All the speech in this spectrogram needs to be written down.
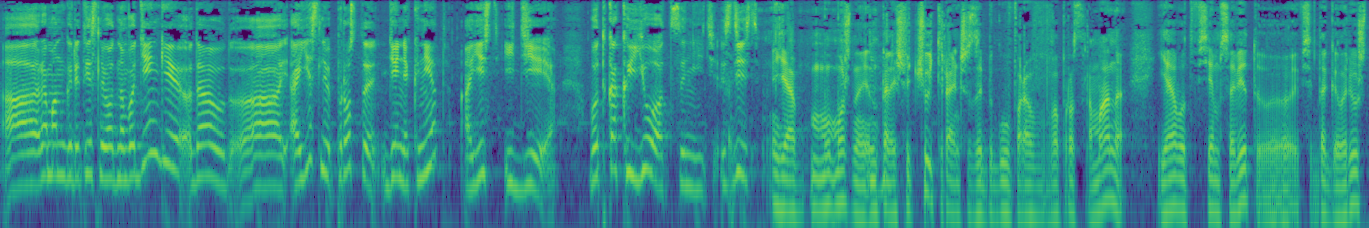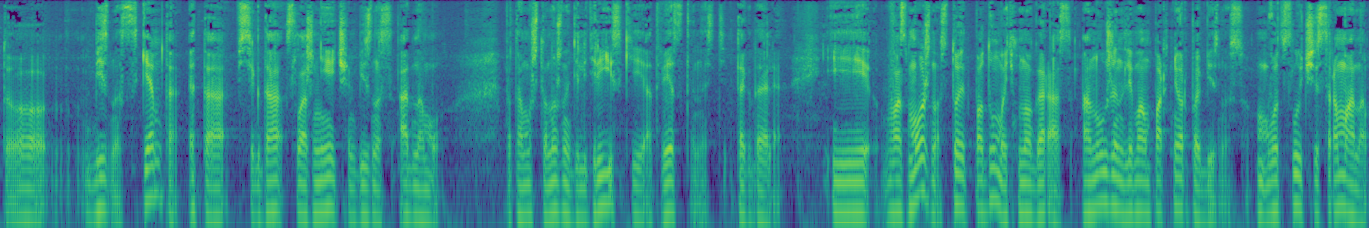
А Роман говорит, если у одного деньги, да, а, а если просто денег нет, а есть идея, вот как ее оценить здесь? Я, можно, Наталья, еще чуть раньше забегу про вопрос Романа. Я вот всем советую, всегда говорю, что бизнес с кем-то – это всегда сложнее, чем бизнес одному потому что нужно делить риски, ответственность и так далее. И, возможно, стоит подумать много раз, а нужен ли вам партнер по бизнесу. Вот в случае с Романом,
